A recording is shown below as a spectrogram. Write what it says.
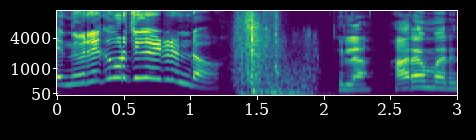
എന്നിവരെയൊക്കെ കുറിച്ച് കേട്ടിട്ടുണ്ടോ? ഇല്ല. ആരാമാര്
